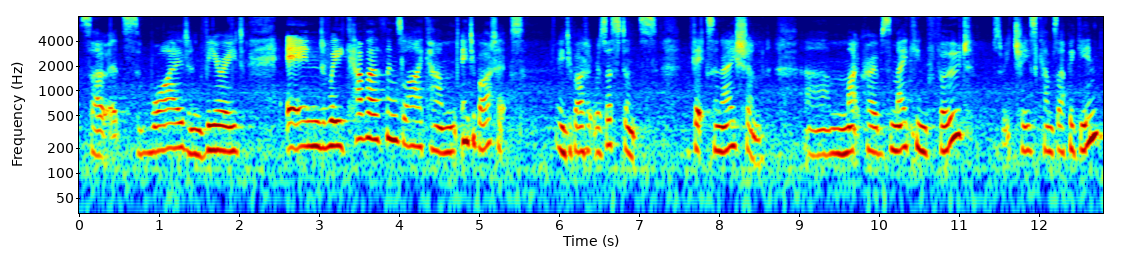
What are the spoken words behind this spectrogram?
So it's wide and varied, and we cover things like um, antibiotics, antibiotic resistance, vaccination, um, microbes making food sweet cheese comes up again,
